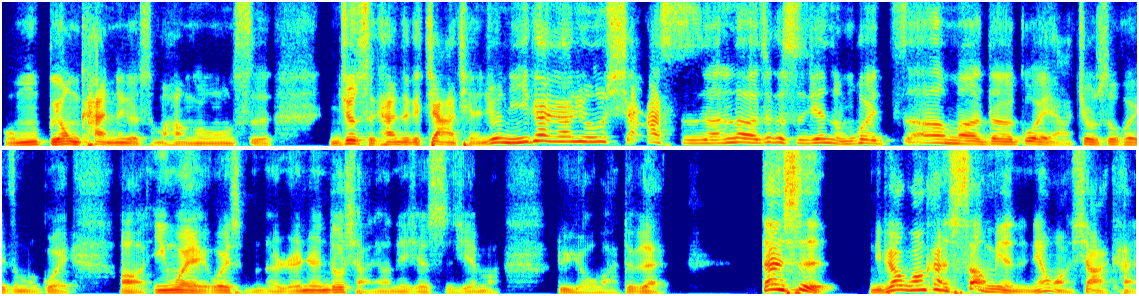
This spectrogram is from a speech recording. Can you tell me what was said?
我们不用看那个什么航空公司，你就只看这个价钱，就你一看看就说吓死人了，这个时间怎么会这么的贵啊？就是会这么贵啊，因为为什么呢？人人都想要那些时间嘛，旅游嘛，对不对？但是你不要光看上面的，你要往下看，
